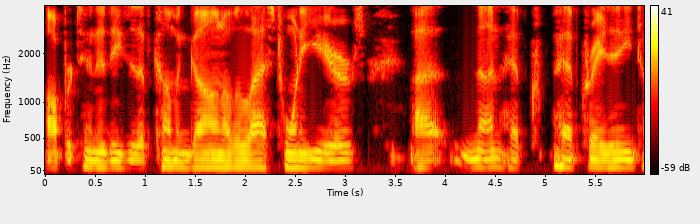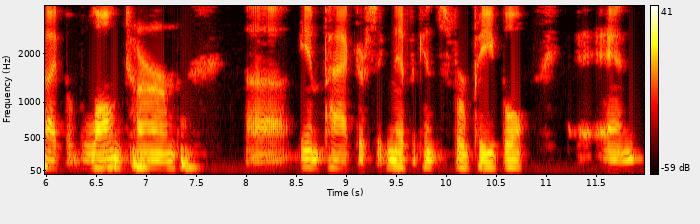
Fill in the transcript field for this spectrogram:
opportunities that have come and gone over the last 20 years. Uh, none have have created any type of long term uh, impact or significance for people. And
